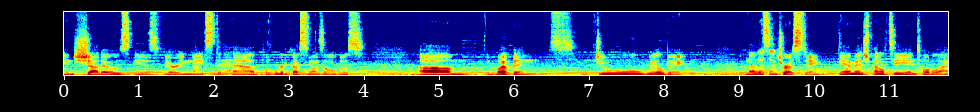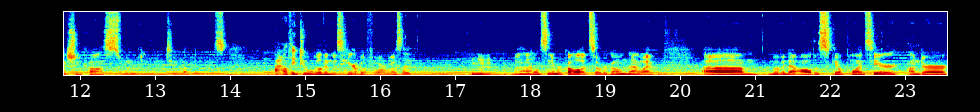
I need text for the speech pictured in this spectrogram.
in Shadows is very nice to have, but we're going to customize all of this. Um, weapons. Dual wielding. Now that's interesting. Damage, penalty, and total action costs when two weapons. I don't think dual wielding was here before, was it? Hmm. Well, I don't seem to recall it, so we're going that way. Um, moving down all the skill points here under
